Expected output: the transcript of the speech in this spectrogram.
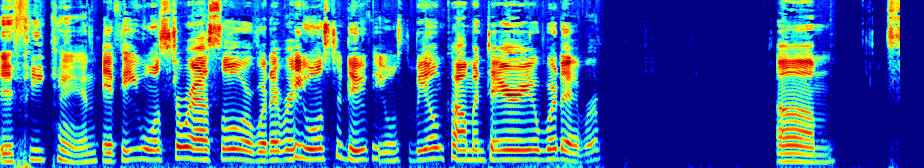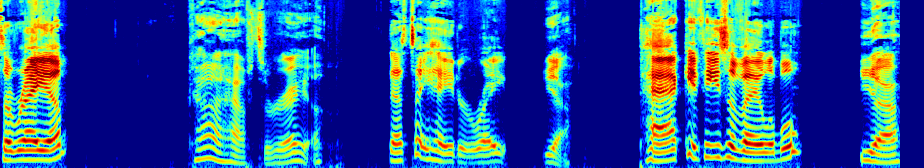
if he can. if he wants to wrestle or whatever he wants to do, if he wants to be on commentary or whatever. Um, Saraya, Gotta have Saraya. that's a Hater, right? Yeah. PAC if he's available. Yeah.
